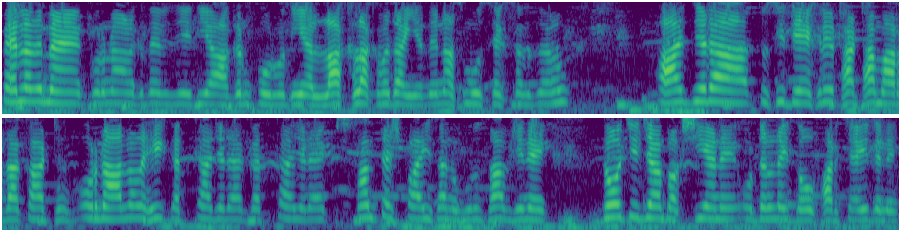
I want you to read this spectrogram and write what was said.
ਪਹਿਲਾਂ ਤਾਂ ਮੈਂ ਗੁਰੂ ਨਾਨਕ ਦੇਵ ਜੀ ਦੀ ਆਗਨ ਪੁਰਬ ਦੀਆਂ ਲੱਖ ਲੱਖ ਵਧਾਈਆਂ ਦੇਣਾ ਸਮੂਹ ਸਿੱਖ ਸੰਗਤਾਂ ਨੂੰ। ਅੱਜ ਜਿਹੜਾ ਤੁਸੀਂ ਦੇਖ ਰਹੇ ਹੋ ਠਾਠਾ ਮਾਰਦਾ ਇਕੱਠ, ਔਰ ਨਾਲ ਨਾਲ ਹੀ ਗੱਤਕਾ ਜਿਹੜਾ ਗੱਤਕਾ ਜਿਹੜਾ ਇੱਕ ਸੰਤ ਸਿਪਾਹੀ ਸਾਨੂੰ ਗੁਰੂ ਸਾਹਿਬ ਜੀ ਨੇ ਦੋ ਚੀਜ਼ਾਂ ਬਖਸ਼ੀਆਂ ਨੇ, ਉੱਡਣ ਲਈ ਦੋ ਫਰ ਚਾਹੀਦੇ ਨੇ।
